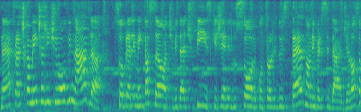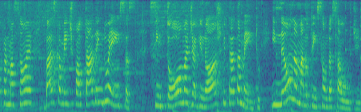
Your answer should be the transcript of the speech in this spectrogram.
Né? Praticamente a gente não ouve nada sobre alimentação, atividade física, higiene do sono, controle do estresse na universidade. A nossa formação é basicamente pautada em doenças, sintoma, diagnóstico e tratamento, e não na manutenção da saúde.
